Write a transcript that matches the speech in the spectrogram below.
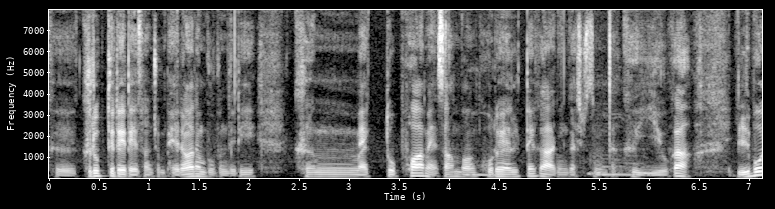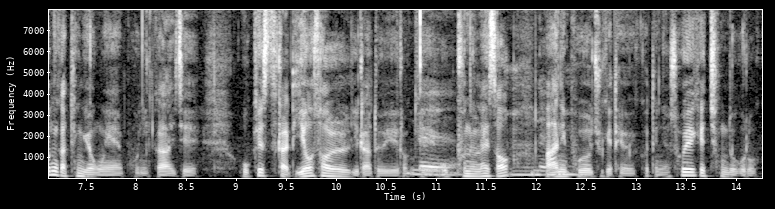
그 그룹들에 대해서는 좀 배려하는 부분들이 금액도 포함해서 한번 음. 고려할 때가 아닌가 싶습니다. 음. 그 이유가 일본 같은 경우에 보니까 이제 오케스트라 리허설이라도 이렇게 네. 오픈을 해서 음, 네. 많이 보여주게 되어 있거든요. 소외계층도 그렇고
